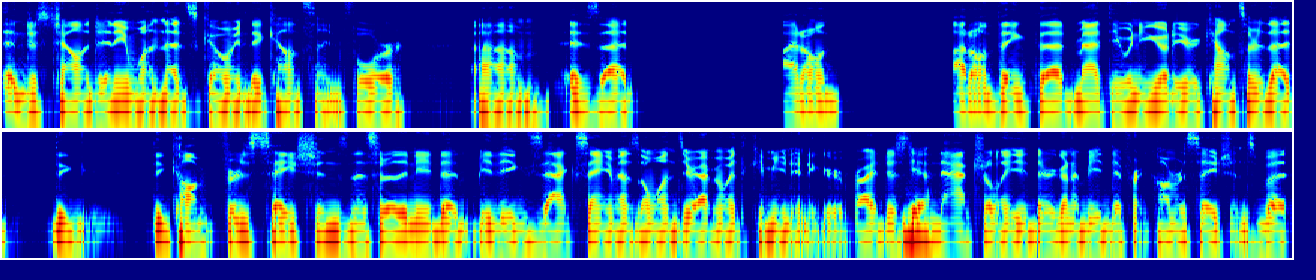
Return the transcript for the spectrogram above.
and just challenge anyone that's going to counseling for, um, is that I don't, I don't think that Matthew, when you go to your counselor, that the the conversations necessarily need to be the exact same as the ones you're having with the community group, right? Just Yeah. naturally, they're going to be different conversations. But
